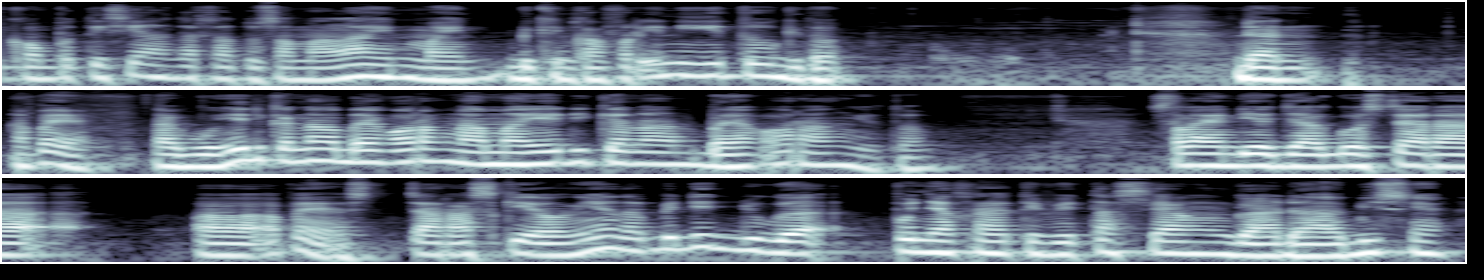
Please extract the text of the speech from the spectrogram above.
kompetisi antar satu sama lain main bikin cover ini itu gitu. Dan apa ya lagunya dikenal banyak orang namanya dikenal banyak orang gitu selain dia jago secara uh, apa ya secara skillnya tapi dia juga punya kreativitas yang gak ada habisnya.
